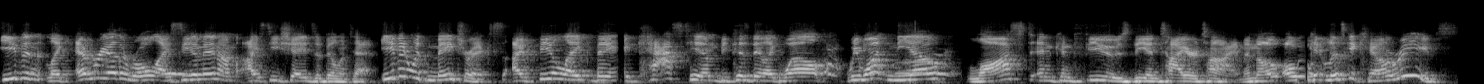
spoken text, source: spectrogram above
even like every other role I see him in, I'm, I see shades of Bill and Ted. Even with Matrix, I feel like they cast him because they like, well, we want Neo lost and confused the entire time. And oh, okay, let's get Keanu Reeves.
